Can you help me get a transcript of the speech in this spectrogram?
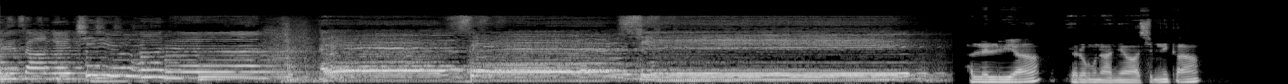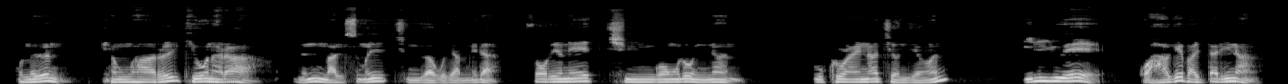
세상을 치유하는 SLC 할렐루야, 여러분 안녕하십니까? 오늘은 평화를 기원하라는 말씀을 증거하고자 합니다. 소련의 침공으로 인한 우크라이나 전쟁은 인류의 과학의 발달이나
